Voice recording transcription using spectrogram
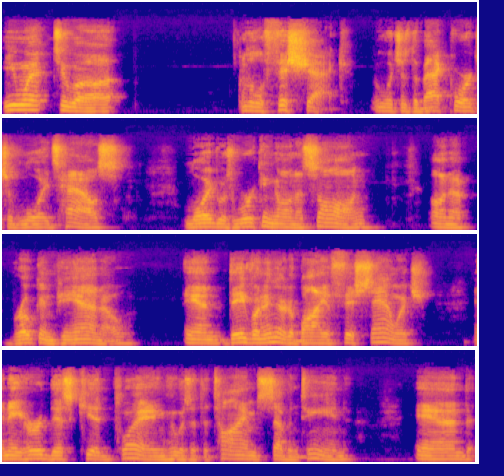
He went to a, a little fish shack, which is the back porch of Lloyd's house. Lloyd was working on a song on a broken piano, and Dave went in there to buy a fish sandwich, and he heard this kid playing who was at the time 17, and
